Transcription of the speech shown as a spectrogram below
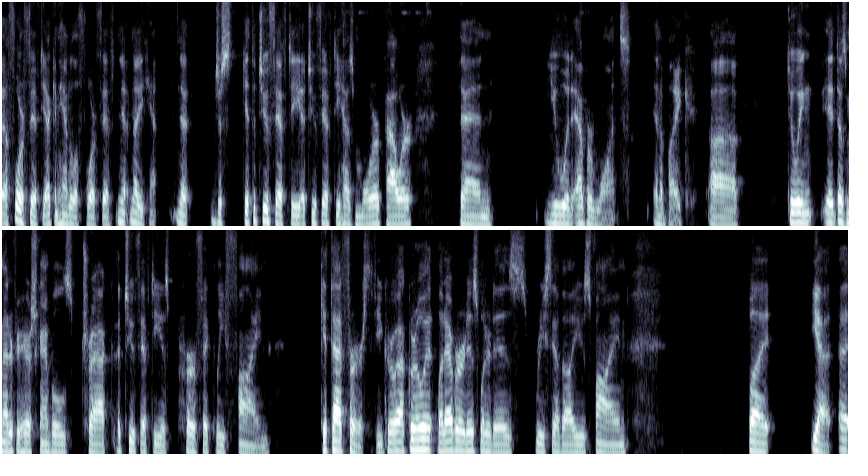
a 450. I can handle a 450. No, no you can't. No, just get the 250. A 250 has more power than you would ever want in a bike. Uh, doing it doesn't matter if your hare scrambles track. A 250 is perfectly fine. Get that first. If you grow outgrow it, whatever it is, what it is, resale value is fine. But yeah, a,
